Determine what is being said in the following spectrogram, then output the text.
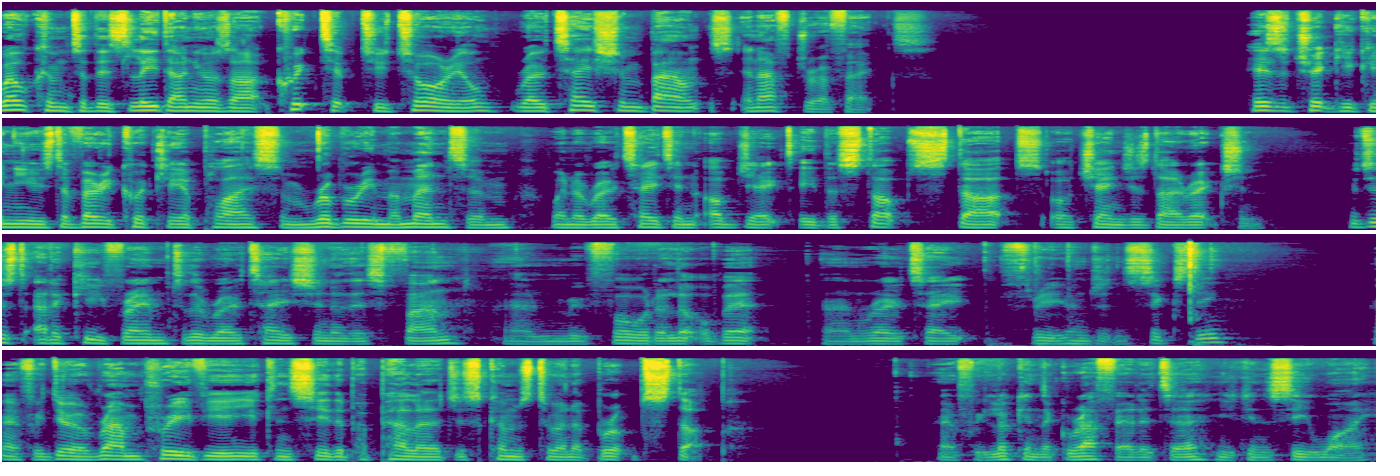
Welcome to this Lee Daniels Art quick tip tutorial, Rotation Bounce in After Effects. Here's a trick you can use to very quickly apply some rubbery momentum when a rotating object either stops, starts or changes direction. We'll just add a keyframe to the rotation of this fan and move forward a little bit and rotate 360. And if we do a RAM preview you can see the propeller just comes to an abrupt stop. And if we look in the graph editor you can see why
